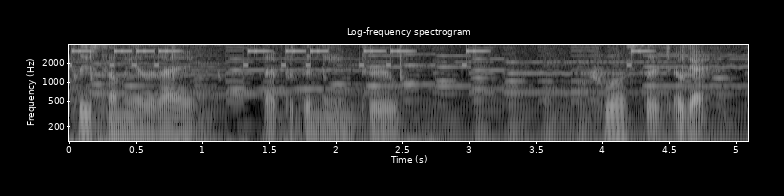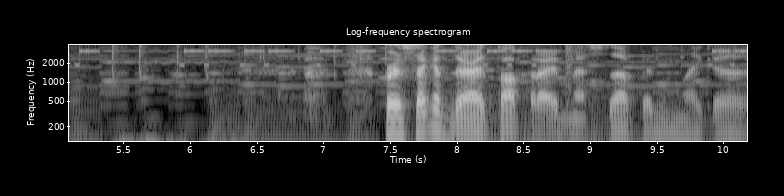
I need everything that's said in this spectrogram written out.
Please tell me that I, I put the name through. Who else did I... Okay. For a second there, I thought that I messed up and, like, uh...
